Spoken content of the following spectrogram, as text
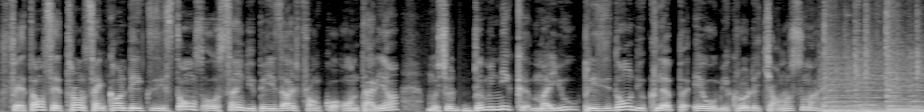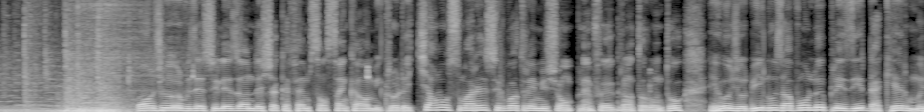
Fêtant ses 35 ans d'existence au sein du paysage franco-ontarien, M. Dominique Mayou, président du club, est au micro de Tcherno Soumaré. Bonjour, vous êtes sur les zones de chaque FM 105 ans au micro de Tierno Soumaré sur votre émission Plein Feu Grand Toronto. Et aujourd'hui, nous avons le plaisir d'accueillir M.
